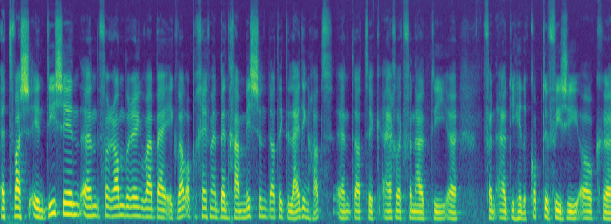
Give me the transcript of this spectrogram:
het was in die zin een verandering waarbij ik wel op een gegeven moment ben gaan missen dat ik de leiding had. En dat ik eigenlijk vanuit die, uh, vanuit die helikoptervisie ook uh,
